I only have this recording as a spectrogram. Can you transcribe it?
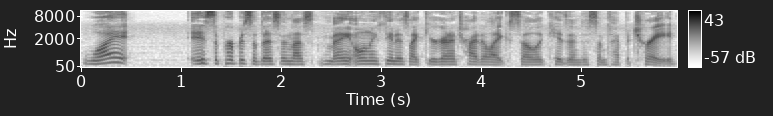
what is the purpose of this? And that's my only thing is like you're gonna try to like sell the kids into some type of trade.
